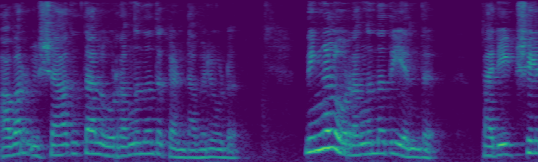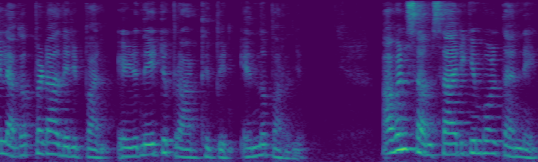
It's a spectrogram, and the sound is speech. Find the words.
അവർ വിഷാദത്താൽ ഉറങ്ങുന്നത് കണ്ടവരോട് നിങ്ങൾ ഉറങ്ങുന്നത് എന്ത്? പരീക്ഷയിൽ അകപ്പെടാതിരിപ്പാൻ എഴുന്നേറ്റ് പ്രാർത്ഥിപ്പിൻ എന്ന് പറഞ്ഞു. അവൻ സംസാരിക്കുമ്പോൾ തന്നെ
